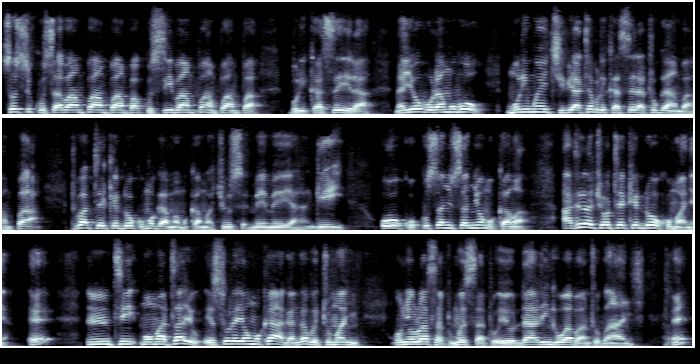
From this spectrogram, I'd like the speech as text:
So si kusaba mpampampa kusiiba mpampampa buli kaseera. Naye obulamu bwo mulimu ekibi ate buli kaseera tugamba mpa. Tuba tuteekeddwa okumugamba mukama kyusa emmeeme yange okwo kusanyusa nnyo mukama ate era kyoteekeddwa okumanya eh? nti mu matayo essula ey'omukaaga nga bwe tumanyi onya olwasatu mu esatu eyo daalingiwa abantu bangi eh?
